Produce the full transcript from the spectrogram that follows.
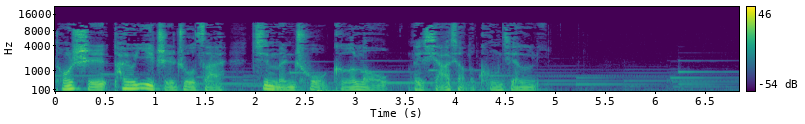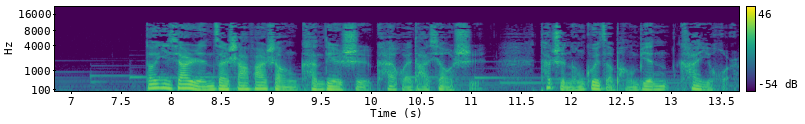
同时，他又一直住在进门处阁楼那狭小的空间里。当一家人在沙发上看电视开怀大笑时，他只能跪在旁边看一会儿，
